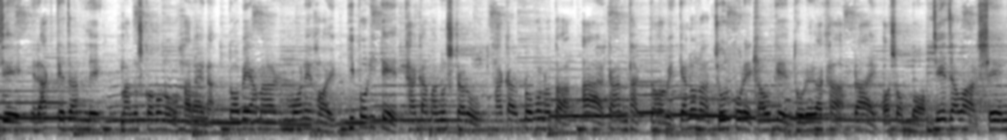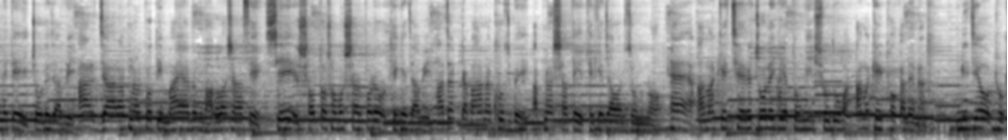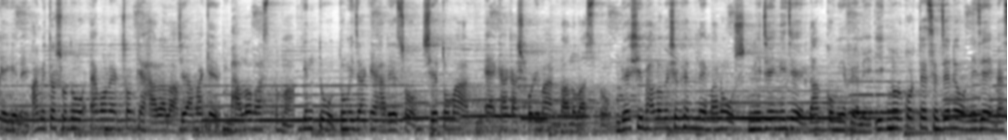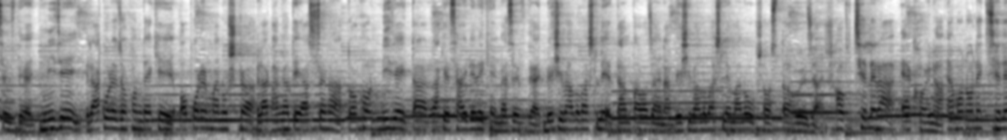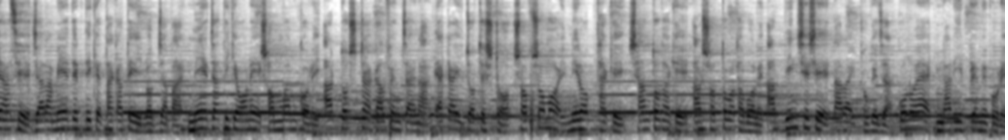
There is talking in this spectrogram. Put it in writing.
যে রাখতে জানলে মানুষ কখনো হারায় না। তবে আমার মনে হয় বিপরীতে থাকা মানুষটারও থাকার প্রবণতা আর টান থাকতে হবে। কেননা জোর করে কাউকে ধরে রাখা প্রায় অসম্ভব। যে যাওয়ার সে এমনিতেই চলে যাবে। আর যার আপনার প্রতি মায়া এবং ভালোবাসা আছে, সে শত সমস্যার পরেও থেকে যাবে। হাজারটা বাহানা খুঁজবে আপনার সাথে থেকে যাওয়ার জন্য। হ্যাঁ আমাকে ছেড়ে চলে গিয়ে তুমি শুধু আমাকেই ঠকালে না, নিজেও ঠকে গেলে। আমি তো শুধু এমন একজনকে হারালাম যে আমাকে ভালোবাসতো না। কিন্তু তুমি যাকে হারিয়েছো, সে তোমার এক আকাশ পরিমাণ ভালোবাসতো। বেশি ভালোবেসে ফেললে মানুষ নিজেই নিজের দাম কমিয়ে ফেলে। ইগনোর করতেছে জেনেও নিজেই মেসেজ দেয়। নিজেই রাগ করে যখন দেখে অপরের মানুষটা রাগ ভাঙাতে আসছে না, তখন নিজেই তার রাগে সাইডে রেখে মেসেজ দেয়। বেশি ভালোবাসলে দাম পাওয়া যায় না। বেশি ভালোবাসলে মানুষ সস্তা হয়ে যায়। সব ছেলেরা এক হয় না। এমন অনেক ছেলে আছে যারা মেয়েদের দিকে তাকাতেই লজ্জা পায়। মেয়ে জাতিকে অনেক সম্মান করে, আর দশটা গার্লফ্রেন্ড চায় না, এটাই যথেষ্ট। সব সময় নীরব থাকে, শান্ত থাকে, আর সত্য কথা বলে, আর দিন শেষে তারাই ঠকে যায়, কোনো এক নারীর প্রেমে পড়ে।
